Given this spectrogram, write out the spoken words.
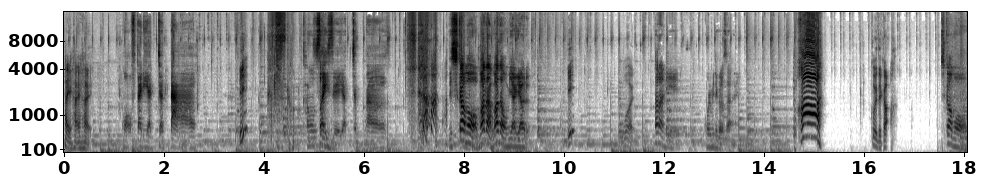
はいはいはい。もう二人やっちゃったえ？関西勢やっちゃったでしかも、まだまだお土産ある。え？怖い。さらに、これ見てください。はあ声でかっ。しかも、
